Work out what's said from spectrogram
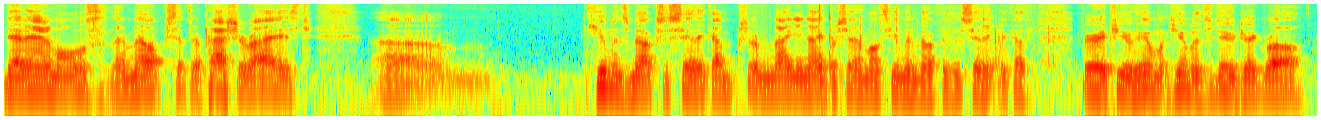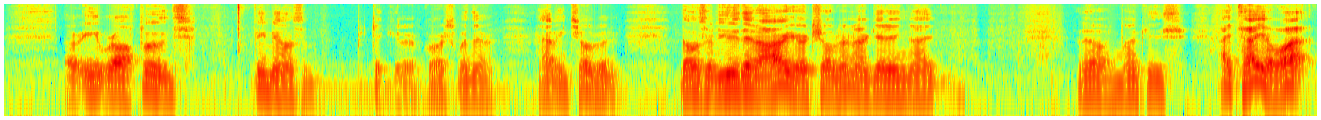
dead animals, their milks, if they're pasteurized. Um, humans' milk's acidic. I'm sure 99% of most human milk is acidic because very few hum- humans do drink raw or eat raw foods. Females, in particular, of course, when they're having children those of you that are, your children are getting like little monkeys. I tell you what,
